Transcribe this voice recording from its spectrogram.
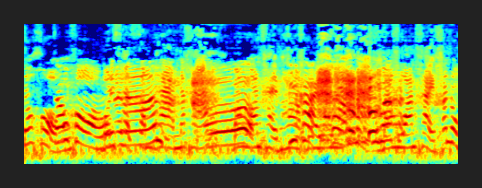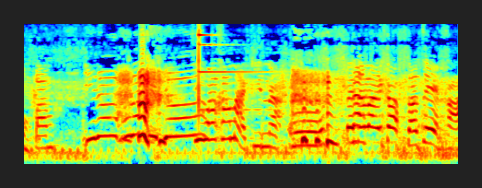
เจ้าของเจ้าของบริษัทซัมไทม์นะคะเออบางวันขายผ้าที่ขายบางวันผ้าขายบางวันขายขนมปังอีโน่ที่ว่าข้าวหมากินอะเออเป็นอะไรกับตาเจดคะ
